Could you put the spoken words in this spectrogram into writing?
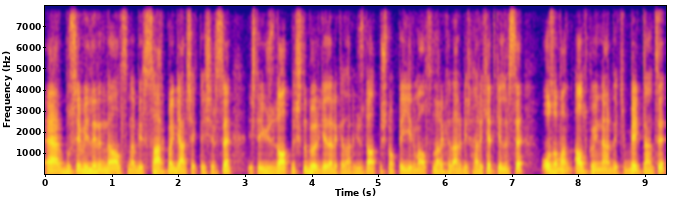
Eğer bu seviyelerin de altına bir sarkma gerçekleşirse işte %60'lı bölgelere kadar %60.26'lara kadar bir hareket gelirse o zaman altcoin'lerdeki beklenti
